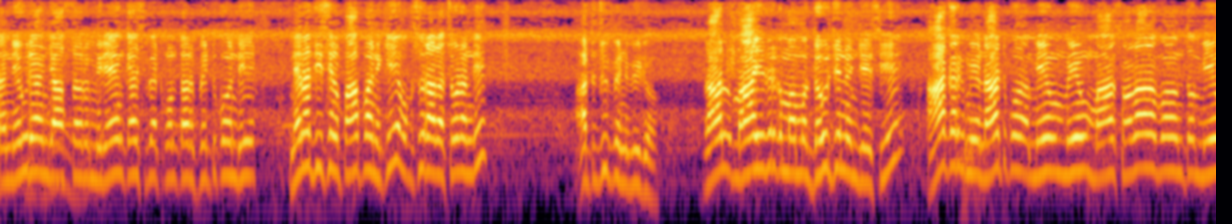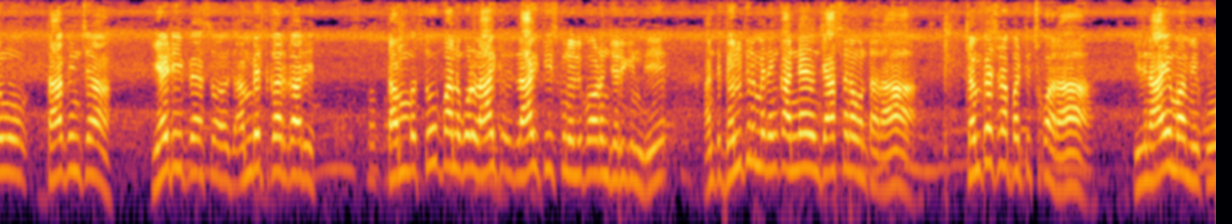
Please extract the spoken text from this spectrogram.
నన్ను ఎవరేం చేస్తారు మీరు ఏం కేసు పెట్టుకుంటారు పెట్టుకోండి. నిలదీసిన పాపానికి ఒకసారి అలా చూడండి. అటు చూపండి వీడియో. రాళ్ళు మా ఎదురుగా మమ్మల్ని దౌర్జన్యం చేసి ఆఖరికి మేము నాటుకో మేము మేము మా స్వలాభంతో మేము స్థాపించిన ఏడీపీఎస్ అంబేద్కర్ గారి తమ స్థూపాన్ని కూడా లాగి లాగి తీసుకుని వెళ్ళిపోవడం జరిగింది. అంటే దళితుల మీద ఇంకా అన్యాయం చేస్తూనే ఉంటారా? చంపేసినా పట్టించుకోరా? ఇది న్యాయమా మీకు?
